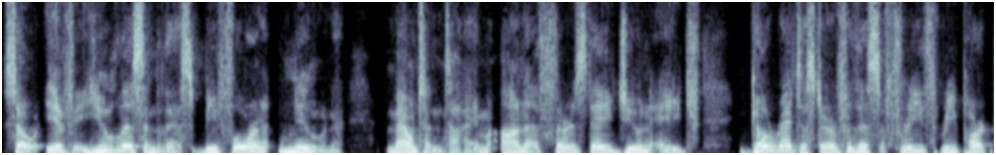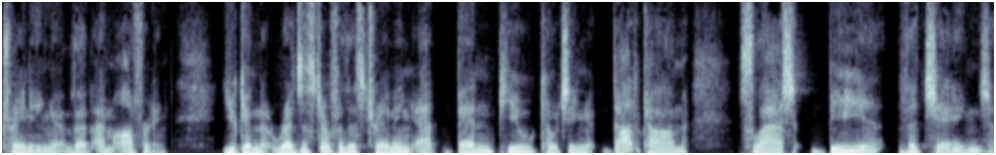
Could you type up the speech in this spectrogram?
So if you listen to this before noon, Mountain Time on Thursday, June 8th, go register for this free three part training that I'm offering. You can register for this training at benpughcoaching.com slash be the change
